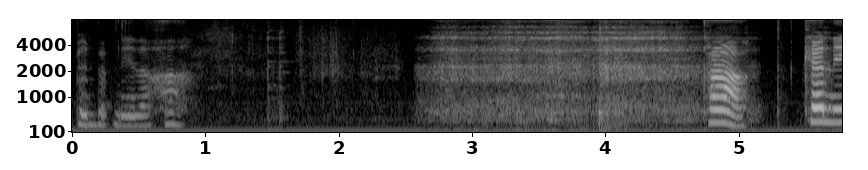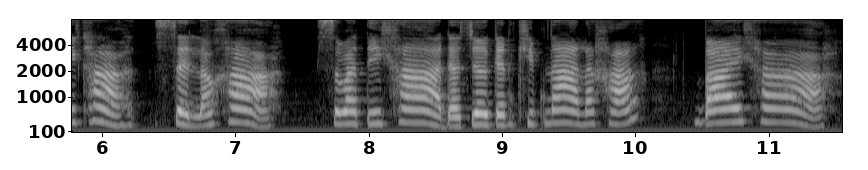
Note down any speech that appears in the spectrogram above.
เป็นแบบนี้นะคะ ค่ะ แค่นี้ค่ะ เสร็จแล้วค่ะ สวัสดีค่ะ เดี๋ยวเจอกันคลิปหน้านะคะบายค่ะ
